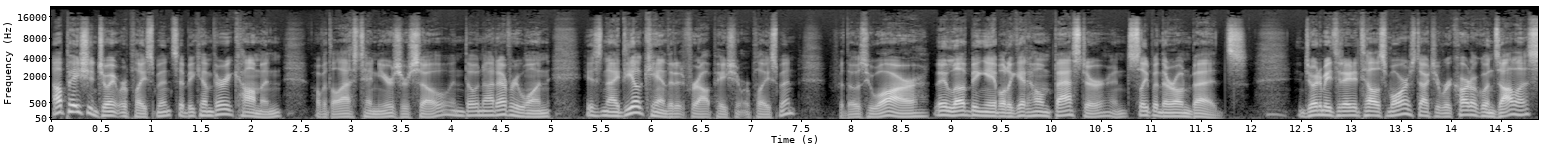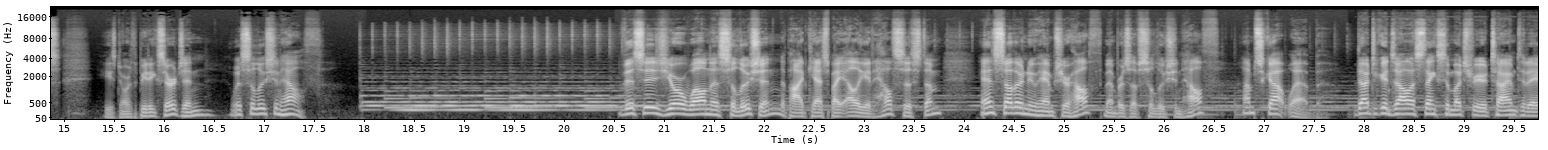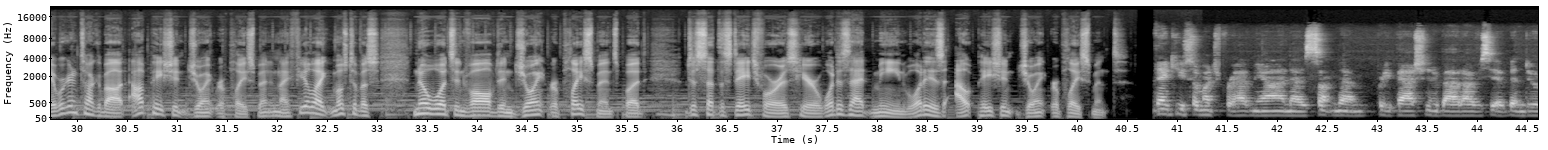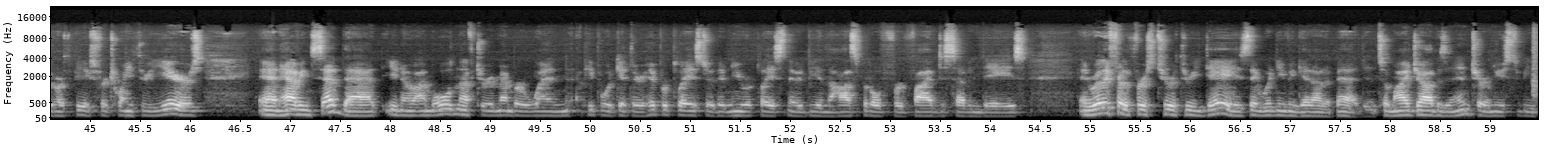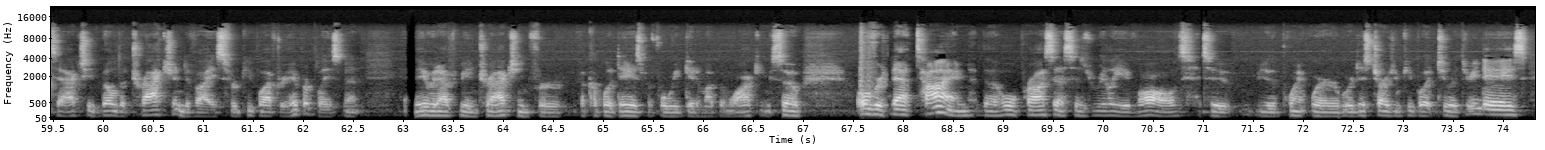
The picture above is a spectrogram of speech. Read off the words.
Outpatient joint replacements have become very common over the last 10 years or so, and though not everyone is an ideal candidate for outpatient replacement, for those who are, they love being able to get home faster and sleep in their own beds. And joining me today to tell us more is Dr. Ricardo Gonzales. He's an orthopedic surgeon with Solution Health. This is Your Wellness Solution, the podcast by Elliot Health System and Southern New Hampshire Health, members of Solution Health. I'm Scott Webb. Dr. Gonzales, thanks so much for your time today. We're going to talk about outpatient joint replacement, and I feel like most of us know what's involved in joint replacements, but just set the stage for us here. What does that mean? What is outpatient joint replacement? Thank you so much for having me on. That's something that I'm pretty passionate about. Obviously, I've been doing orthopedics for 23 years. And having said that, you know, I'm old enough to remember when people would get their hip replaced or their knee replaced and they would be in the hospital for five to seven days. And really, for the first two or three days, they wouldn't even get out of bed. And so, my job as an intern used to be to actually build a traction device for people after hip replacement. They would have to be in traction for a couple of days before we'd get them up and walking. So, over that time, the whole process has really evolved to the point where we're discharging people at two or three days.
